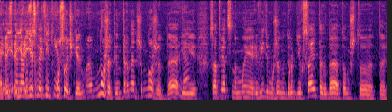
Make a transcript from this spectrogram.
есть, да, есть какие-то кусочки. Множит, интернет же множит, да, да, и, соответственно, мы видим уже на других сайтах, да, о том, что это,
